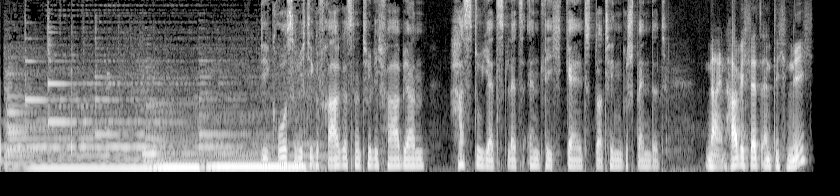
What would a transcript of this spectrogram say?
Die große wichtige Frage ist natürlich, Fabian, hast du jetzt letztendlich Geld dorthin gespendet? Nein, habe ich letztendlich nicht.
